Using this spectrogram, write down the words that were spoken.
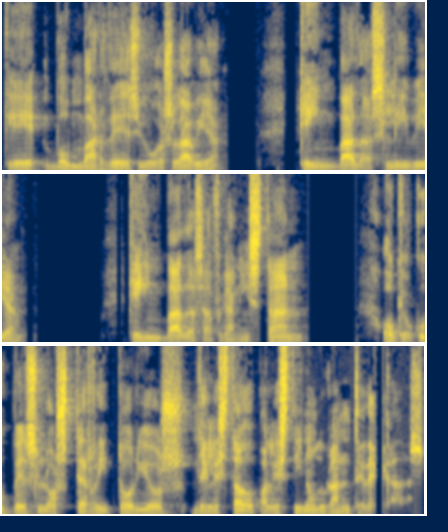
que bombardees Yugoslavia, que invadas Libia, que invadas Afganistán o que ocupes los territorios del Estado palestino durante décadas.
